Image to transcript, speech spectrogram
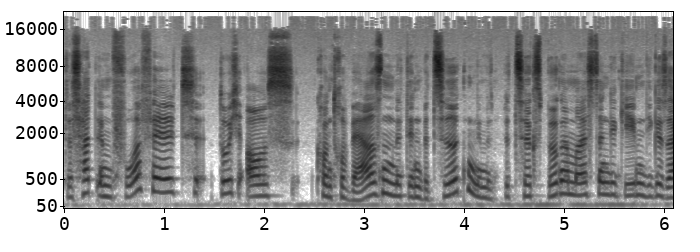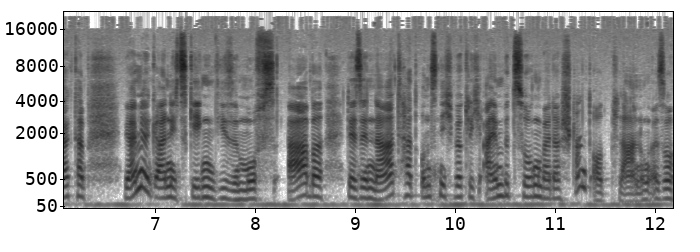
Das hat im Vorfeld durchaus Kontroversen mit den Bezirken, den Bezirksbürgermeistern gegeben, die gesagt haben, wir haben ja gar nichts gegen diese Muffs, aber der Senat hat uns nicht wirklich einbezogen bei der Standortplanung. Also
